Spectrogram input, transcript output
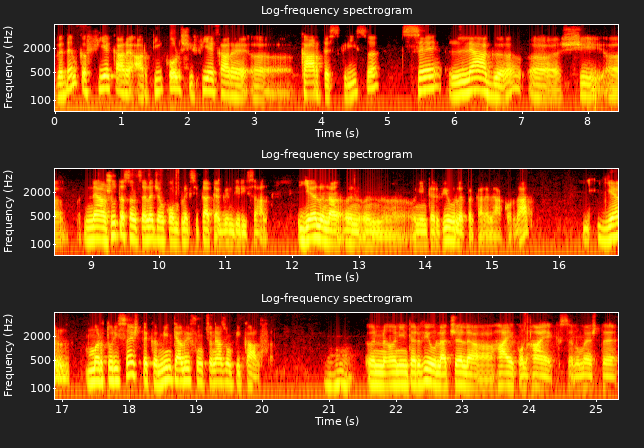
vedem că fiecare articol și fiecare uh, carte scrisă se leagă uh, și uh, ne ajută să înțelegem complexitatea gândirii sale. El, în, în, în, uh, în interviurile pe care le-a acordat, el mărturisește că mintea lui funcționează un pic altfel. Uh-huh. În, în interviurile acelea Hayek on Hayek se numește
